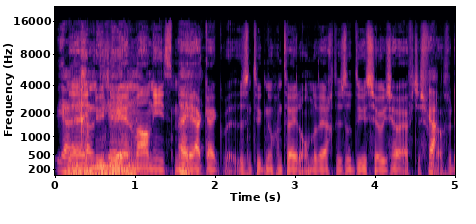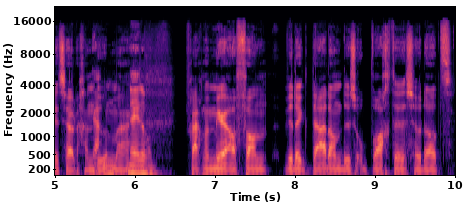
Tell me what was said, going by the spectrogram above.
ja, nee, nu, niet nu helemaal niet. Nee, Nee. ja, kijk, er is natuurlijk nog een tweede onderweg. Dus dat duurt sowieso eventjes Ja. voordat we dit zouden gaan doen. Maar Nee, daarom. ik vraag me meer af van, wil ik daar dan dus op wachten, zodat...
